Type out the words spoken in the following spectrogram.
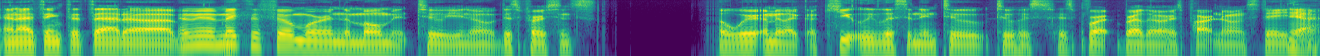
And I think that that uh I mean it makes it feel more in the moment too, you know. This person's aware I mean like acutely listening to to his his br- brother or his partner on stage. Yeah.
